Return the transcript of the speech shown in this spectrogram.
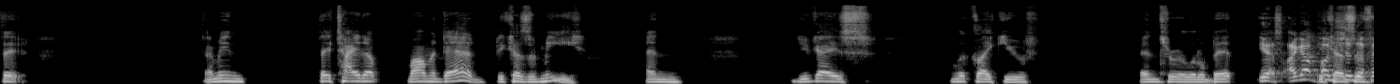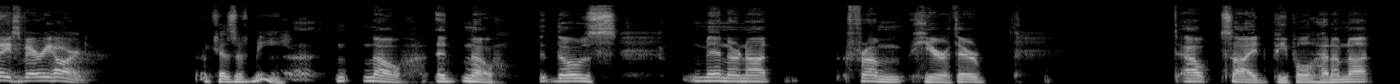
they, I mean, they tied up mom and dad because of me, and you guys, look like you've been through a little bit Yes, I got punched Because in the face very hard. because of me. Uh, no, it, no. Those men are not from here. They're outside people, and I'm not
